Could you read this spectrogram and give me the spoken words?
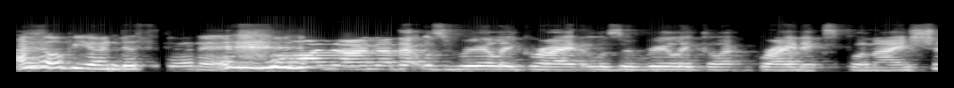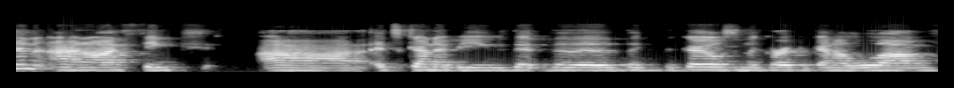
I hope you understood it. oh, no, no, that was really great. It was a really great explanation. And I think uh, it's going to be that the, the, the, girls in the group are going to love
